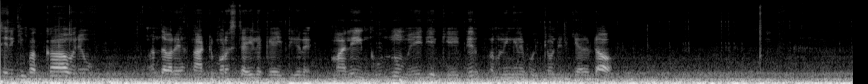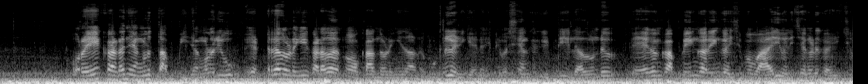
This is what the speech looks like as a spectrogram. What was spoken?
ശരിക്കും പക്കാ ഒരു എന്താ പറയുക നാട്ടുമ്പുറ സ്റ്റൈലൊക്കെ ആയിട്ട് ഇങ്ങനെ മലയും കുന്നും ഏരിയൊക്കെ ആയിട്ട് നമ്മളിങ്ങനെ പോയിക്കൊണ്ടിരിക്കുക കേട്ടോ. കുറേ കട ഞങ്ങൾ തപ്പി. ഞങ്ങളൊരു എട്ടര തുടങ്ങി കട നോക്കാൻ തുടങ്ങിയതാണ്. ഫുഡ് കഴിക്കാനായിട്ട്. പക്ഷെ ഞങ്ങൾക്ക് കിട്ടിയില്ല. അതുകൊണ്ട് വേഗം കപ്പയും കറിയും കഴിച്ചപ്പോൾ വാരി വലിച്ച് അങ്ങോട്ട് കഴിച്ചു.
